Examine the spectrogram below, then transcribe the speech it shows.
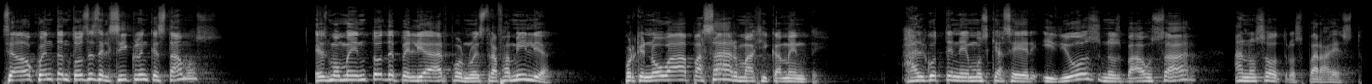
¿Se ha dado cuenta entonces del ciclo en que estamos? Es momento de pelear por nuestra familia, porque no va a pasar mágicamente. Algo tenemos que hacer y Dios nos va a usar a nosotros para esto.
